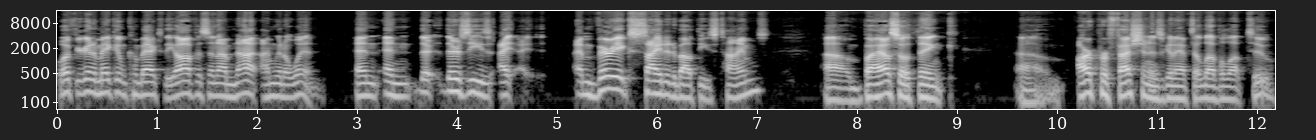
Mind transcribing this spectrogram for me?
"Well, if you're going to make them come back to the office and I'm not, I'm going to win." And and there, there's these. I, I I'm very excited about these times, um, but I also think um, our profession is going to have to level up too.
